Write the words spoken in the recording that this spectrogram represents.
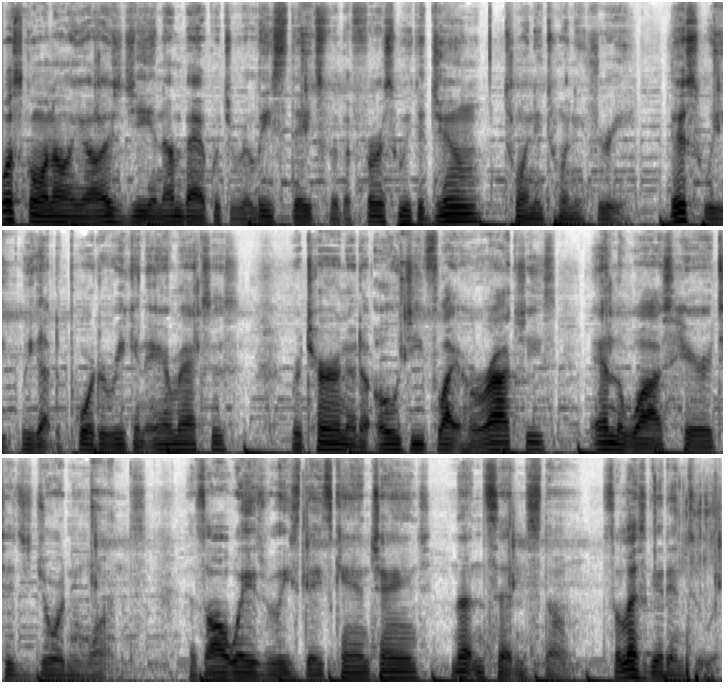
What's going on, y'all? It's G, and I'm back with your release dates for the first week of June 2023. This week, we got the Puerto Rican Air Maxes, return of the OG Flight Huaraches, and the Wash Heritage Jordan 1s. As always, release dates can change, nothing set in stone. So let's get into it.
